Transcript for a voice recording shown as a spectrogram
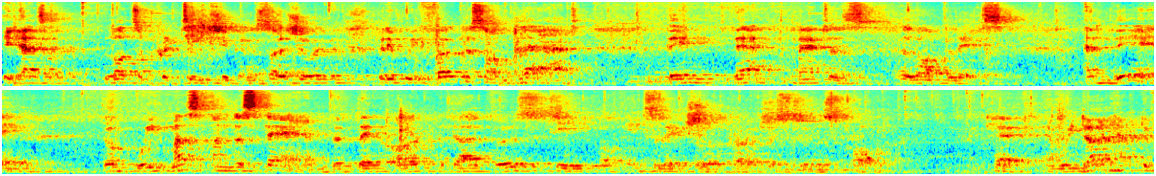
it has a, lots of critiques you can associate with it, but if we focus on that, then that matters a lot less. And then look, we must understand that there are a diversity of intellectual approaches to this problem. Okay, and we don't have to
